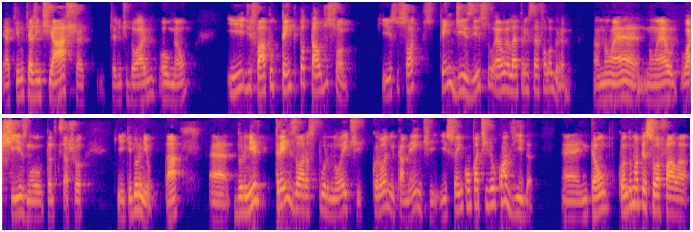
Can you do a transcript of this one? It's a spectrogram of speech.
é aquilo que a gente acha que a gente dorme ou não, e de fato o tempo total de sono. Que isso só quem diz isso é o eletroencefalograma. Não é, não é o, o achismo ou tanto que você achou que, que dormiu, tá? É, dormir três horas por noite cronicamente, isso é incompatível com a vida. É, então, quando uma pessoa fala,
